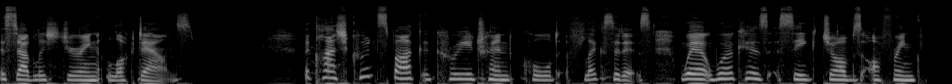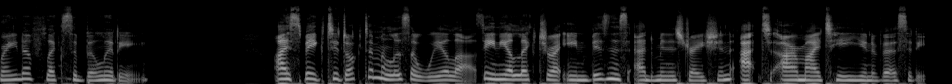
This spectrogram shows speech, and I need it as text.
established during lockdowns. The clash could spark a career trend called Flexodus, where workers seek jobs offering greater flexibility. I speak to Dr. Melissa Wheeler, Senior Lecturer in Business Administration at RMIT University.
